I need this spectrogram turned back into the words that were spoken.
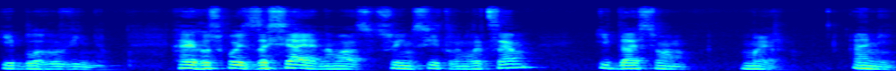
і благовінням. Хай Господь засяє на вас своїм світлим лицем і дасть вам мир. Амінь.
